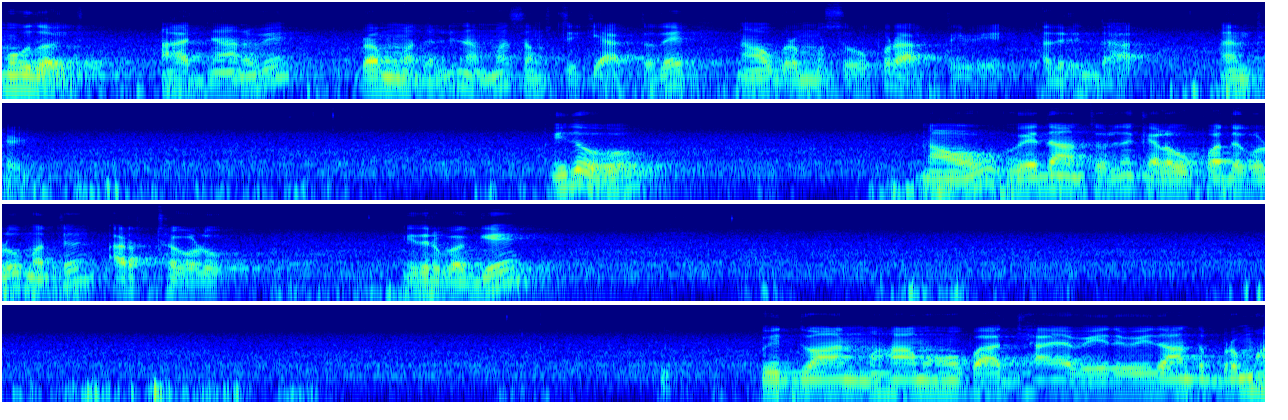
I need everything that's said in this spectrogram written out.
ಮುಗಿದೋಯಿತು. ಆ ಜ್ಞಾನವೇ ಬ್ರಹ್ಮದಲ್ಲಿ ನಮ್ಮ ಸಂಸ್ಥಿತಿ ಆಗ್ತದೆ. ನಾವು ಬ್ರಹ್ಮಸ್ವರೂಪರಾಗ್ತೇವೆ. ಅದರಿಂದ ಅಂಥೇಳಿ. ಇದು ನಾವು ವೇದಾಂತದಲ್ಲಿನ ಕೆಲವು ಪದಗಳು ಮತ್ತು ಅರ್ಥಗಳು. ಇದರ ಬಗ್ಗೆ ವಿದ್ವಾನ್ ಮಹಾಮಹೋಪಾಧ್ಯಾಯ ವೇದ ವೇದಾಂತ ಬ್ರಹ್ಮ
